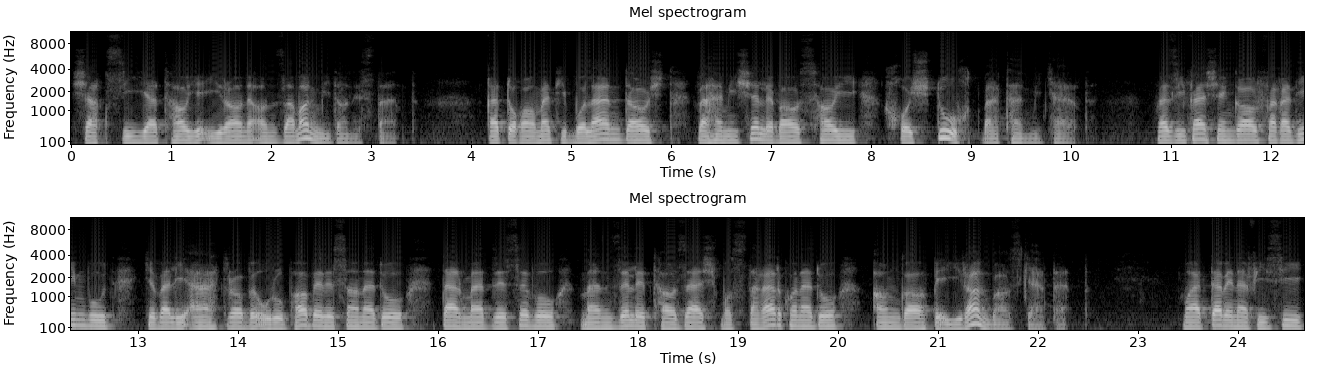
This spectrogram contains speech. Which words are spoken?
شخصیت‌های ایران آن زمان می‌دانستند. قد و قامتی بلند داشت و همیشه لباسهایی خوشدوخت بر تن می‌کرد. وظیفهش انگار فقط این بود که ولیعهد را به اروپا برساند و در مدرسه و منزل تازهش مستقر کند و آنگاه به ایران بازگردد. معدب نفیسی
